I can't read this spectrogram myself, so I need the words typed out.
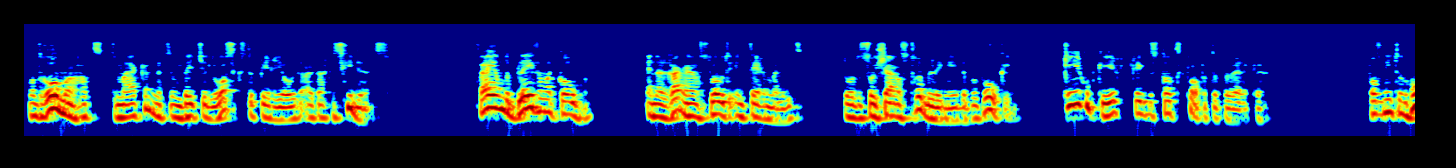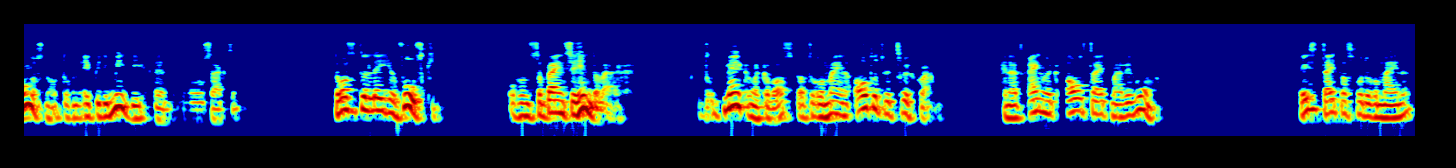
want Rome had te maken met een beetje de lastigste periode uit haar geschiedenis. Vijanden bleven maar komen en de rangen sloten intern maar niet door de sociale strubbelingen in de bevolking. Keer op keer kreeg de stad klappen te verwerken. Was het niet een hongersnood of een epidemie die ellende veroorzaakte? Dan was het een leger Volski of een Sabijnse hinderlaag. Het opmerkelijke was dat de Romeinen altijd weer terugkwamen en uiteindelijk altijd maar weer wonnen. Deze tijd was voor de Romeinen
